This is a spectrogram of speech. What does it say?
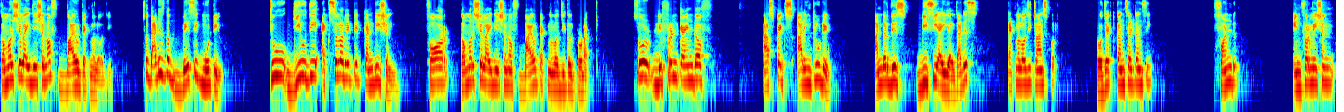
commercialization of biotechnology. So that is the basic motive to give the accelerated condition for commercialization of biotechnological product. So different kind of aspects are included under this BCIL that is technology transfer, project consultancy, fund, information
